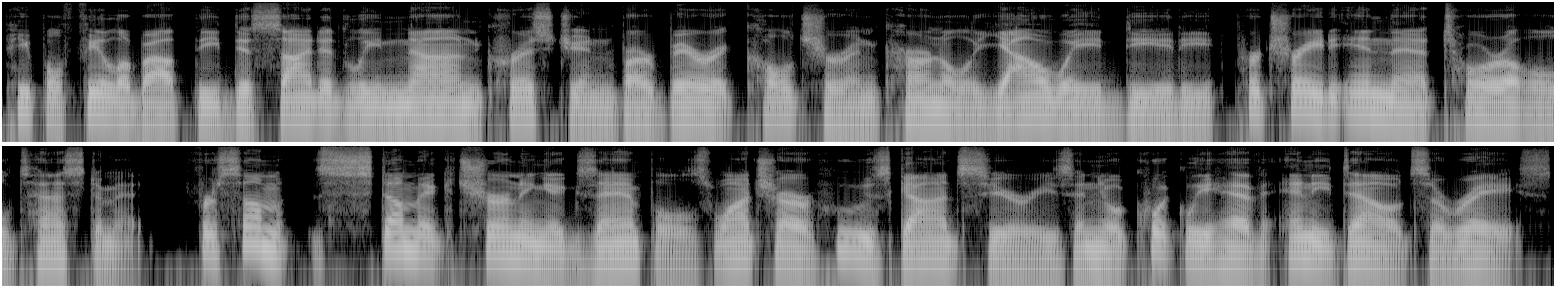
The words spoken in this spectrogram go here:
people feel about the decidedly non Christian barbaric culture and carnal Yahweh deity portrayed in that Torah Old Testament. For some stomach churning examples, watch our Who's God series and you'll quickly have any doubts erased.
